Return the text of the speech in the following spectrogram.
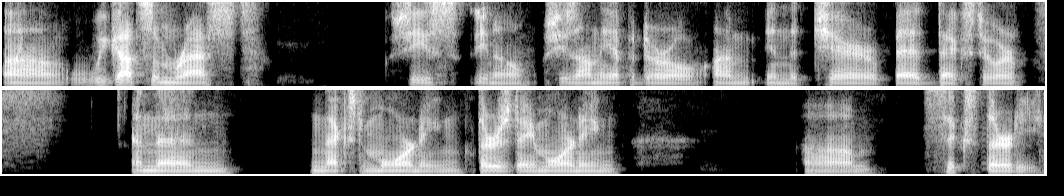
uh, we got some rest she's you know she's on the epidural i'm in the chair bed next to her. And then next morning thursday morning um 6:30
